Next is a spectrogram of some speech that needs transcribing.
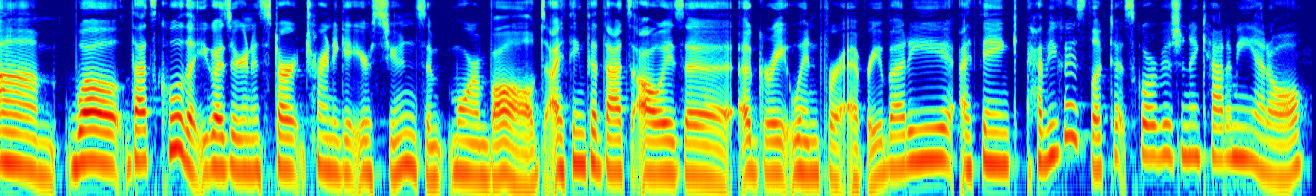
Um, well, that's cool that you guys are going to start trying to get your students more involved. I think that that's always a, a great win for everybody. I think, have you guys looked at Score Vision Academy at all?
